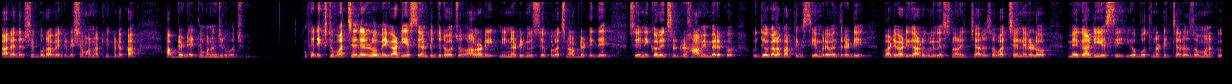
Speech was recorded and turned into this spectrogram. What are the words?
కార్యదర్శి బుర్రా వెంకటేశం అన్నట్లు ఇక్కడ ఒక అప్డేట్ అయితే మనం చూడవచ్చు. ఇంకా నెక్స్ట్ వచ్చే నెలలో మెగా డిఎస్సీ అంటూ చూడవచ్చు. ఆల్రెడీ నిన్నటి న్యూస్ పేపర్లో వచ్చిన అప్డేట్ ఇది. సో ఎన్నికలు ఇచ్చినటువంటి హామీ మేరకు ఉద్యోగాల భర్తీకి సీఎం రేవంత్ రెడ్డి వడివడిగా అడుగులు వేస్తున్నారని ఇచ్చారు. సో వచ్చే నెలలో మెగా డిఎస్సీ ఇవ్వబోతున్నట్టు ఇచ్చారు. సో మనకు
